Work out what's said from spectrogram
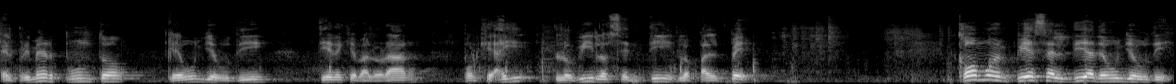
el primer punto que un Yehudí tiene que valorar, porque ahí lo vi, lo sentí, lo palpé, ¿Cómo empieza el día de un Yehudí?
